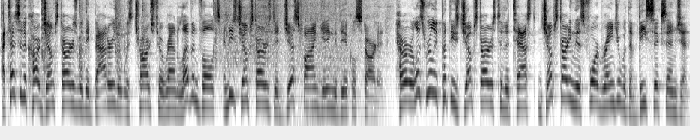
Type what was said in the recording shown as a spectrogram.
I tested the car jump starters with a battery that was charged to around 11 volts, and these jump starters did just fine getting the vehicle started. However, let's really put these jump starters to the test, jump starting this Ford Ranger with a V6 engine.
